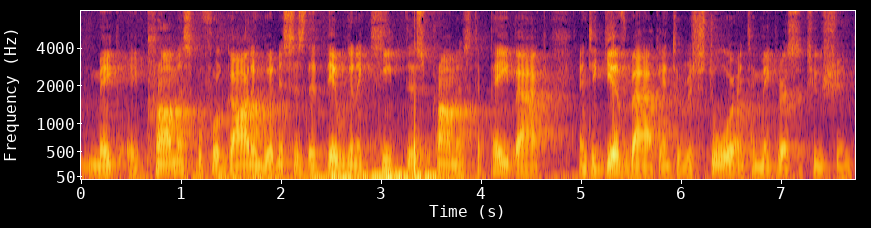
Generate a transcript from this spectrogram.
make a promise before God and witnesses that they were going to keep this promise to pay back and to give back and to restore and to make restitution.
